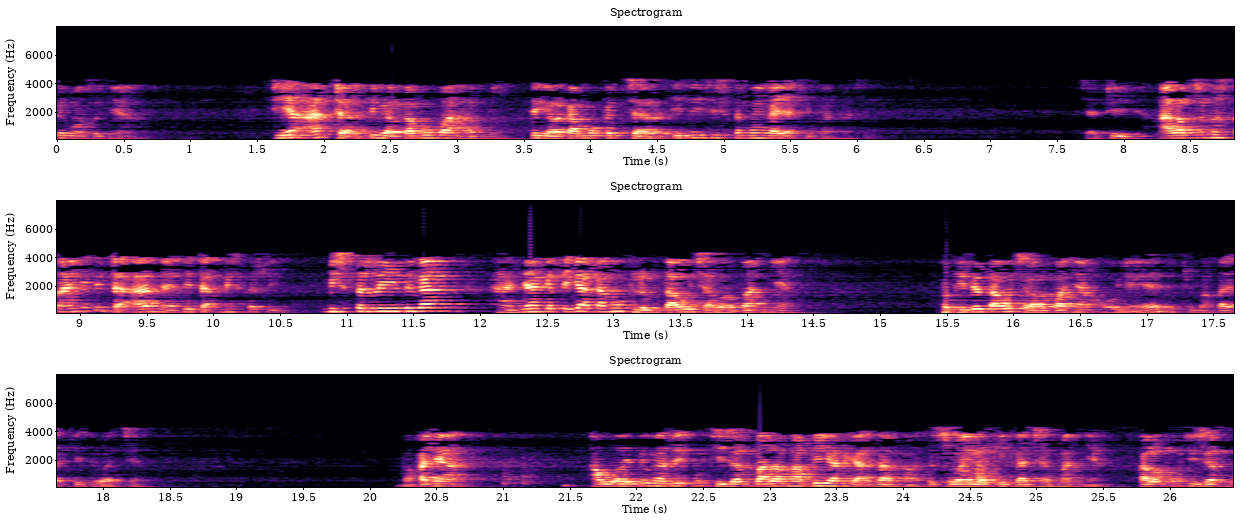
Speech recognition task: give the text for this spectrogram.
itu maksudnya dia ada, tinggal kamu pahami, tinggal kamu kejar. Ini sistemnya kayak gimana sih? Jadi alam semesta ini tidak aneh, tidak misteri. Misteri itu kan hanya ketika kamu belum tahu jawabannya. Begitu tahu jawabannya, oh ya, cuma kayak gitu aja. Makanya Allah itu ngasih mujizat para nabi kan nggak sama, sesuai logika zamannya. Kalau mujizat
